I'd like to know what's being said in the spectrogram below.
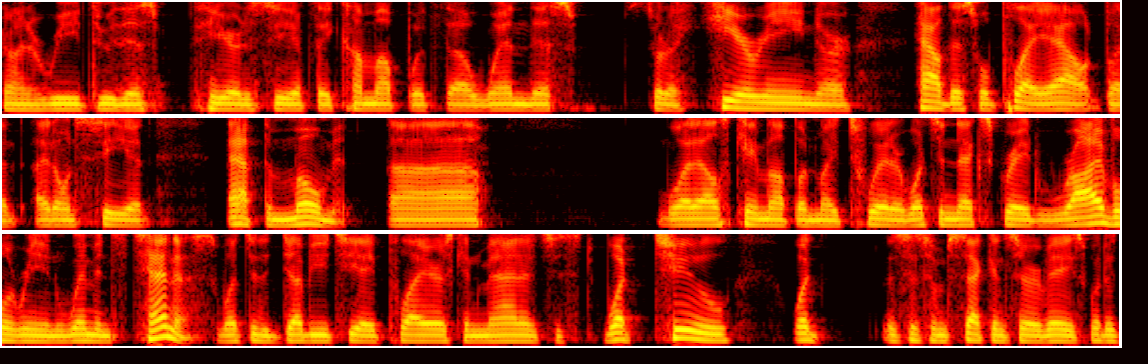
trying to read through this here to see if they come up with uh, when this sort of hearing or how this will play out, but I don't see it at the moment. Uh, what else came up on my Twitter? What's the next great rivalry in women's tennis? What do the WTA players can manage? To, what two? What this is from Second surveys. What a,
